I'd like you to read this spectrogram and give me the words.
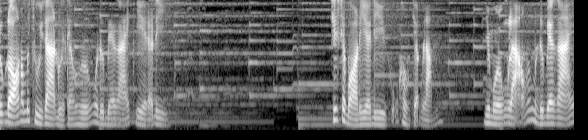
Lúc đó nó mới chui ra đuổi theo hướng mà đứa bé gái kia đã đi. Chiếc xe bò đi đi cũng không chậm lắm. Nhưng một ông lão với một đứa bé gái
